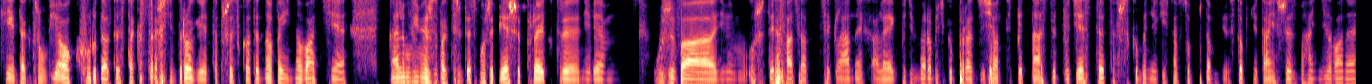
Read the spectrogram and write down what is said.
klienta, który mówi, o kurde, to jest tak strasznie drogie, to wszystko, te nowe innowacje, ale mówimy, że faktycznie to jest może pierwszy projekt, który, nie wiem, używa, nie wiem, użytych fasad ceglanych, ale jak będziemy robić go po raz 10, 15, 20, to wszystko będzie jakieś tam stopniu, stopniu tańsze, zmechanizowane,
